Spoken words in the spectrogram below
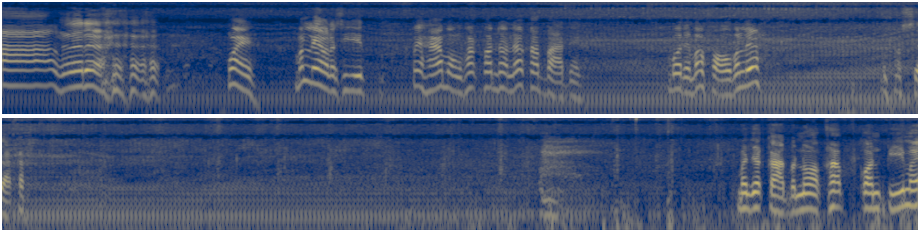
าเด้อเด้อห้วยมันแล้วละสิ ไปหาหมองพักผ่อนท่านั้นแล้วครับบาทเนี่ยบ่ได้มาเฝ้ามันเลยเสือกกันบรรยากาศบ้านนอกครับ ก่อนปีใหม่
